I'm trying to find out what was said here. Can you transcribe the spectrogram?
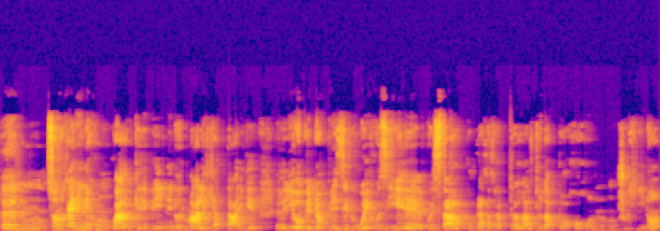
ehm, sono carine comunque anche le penne normali a Tiger. Eh, io ve ne ho prese due così, eh, questa l'ho comprata tra, tra l'altro da poco con un ciuchino,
